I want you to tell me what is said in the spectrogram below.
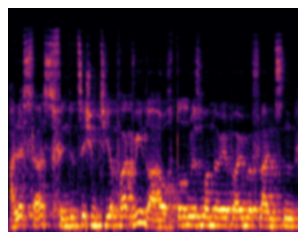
Alles das findet sich im Tierpark wieder. Auch dort müssen wir neue Bäume pflanzen,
